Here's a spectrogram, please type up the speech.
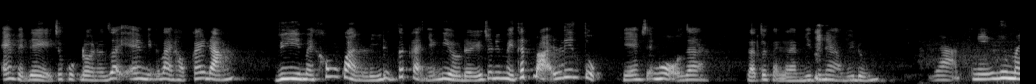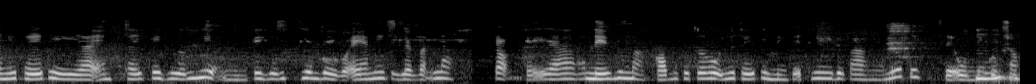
em phải để cho cuộc đời nó dạy em những cái bài học cay đắng. Vì mày không quản lý được tất cả những điều đấy cho nên mày thất bại liên tục thì em sẽ ngộ ra là tôi phải làm như thế nào mới đúng. Dạ nếu như mà như thế thì à, em thấy cái hướng hiện cái hướng thiên về của em ấy thì là vẫn là chọn cái uh, nếu như mà có một cái cơ hội như thế thì mình sẽ thi được vào nhà nước ấy, để ổn định ừ. cuộc sống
